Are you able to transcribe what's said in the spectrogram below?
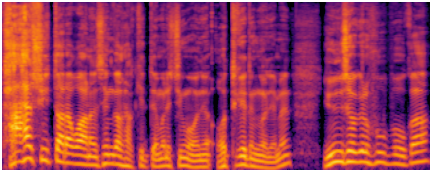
다할 수 있다라고 하는 생각을 갖기 때문에 지금 어떻게 된 거냐면 윤석열 후보가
